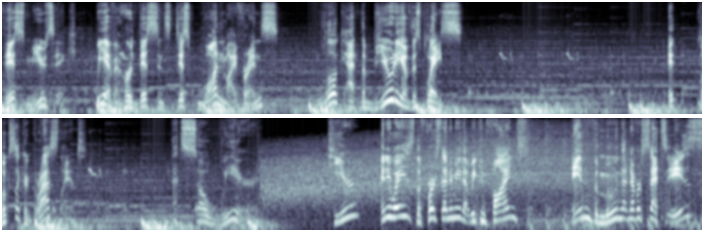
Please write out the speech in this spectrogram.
this music. We haven't heard this since disc one, my friends. Look at the beauty of this place. It looks like a grassland. That's so weird. Here? Anyways, the first enemy that we can find in the moon that never sets is...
